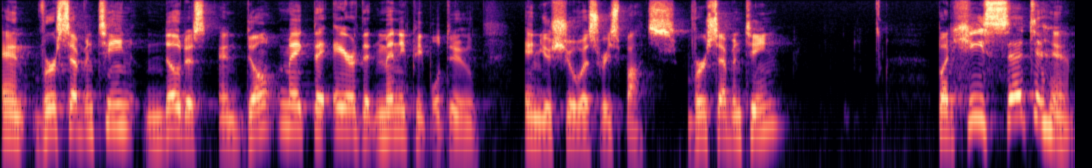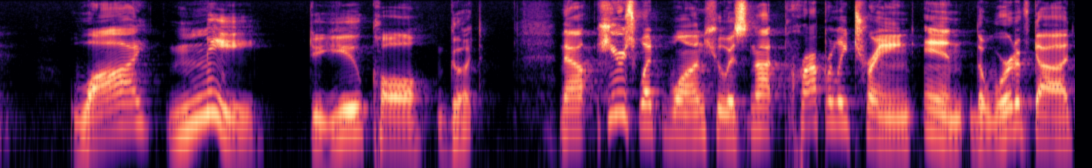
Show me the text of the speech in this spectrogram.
And verse 17, notice, and don't make the error that many people do in Yeshua's response. Verse 17, but he said to him, Why me do you call good? Now, here's what one who is not properly trained in the Word of God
